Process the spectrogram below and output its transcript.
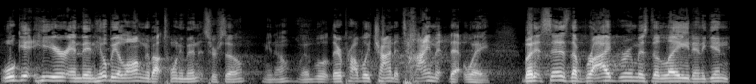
we'll get here and then he'll be along in about 20 minutes or so, you know? They're probably trying to time it that way. But it says the bridegroom is delayed, and again,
